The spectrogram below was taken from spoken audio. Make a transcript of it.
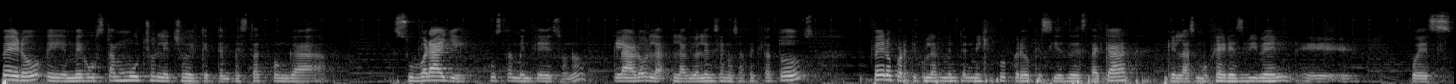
Pero eh, me gusta mucho el hecho de que Tempestad ponga, subraye justamente eso, ¿no? Claro, la, violencia nos afecta a todos, pero particularmente en México creo que sí es de destacar que las mujeres viven, pues,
